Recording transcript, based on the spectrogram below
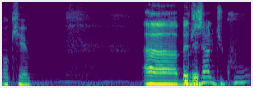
Ok. Bah, déjà, du coup,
